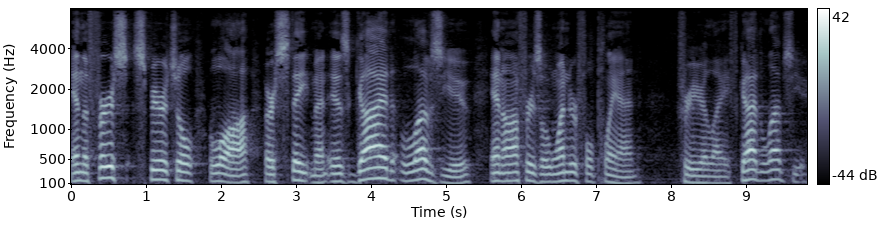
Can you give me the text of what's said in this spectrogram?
And the first spiritual law or statement is God loves you and offers a wonderful plan for your life. God loves you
